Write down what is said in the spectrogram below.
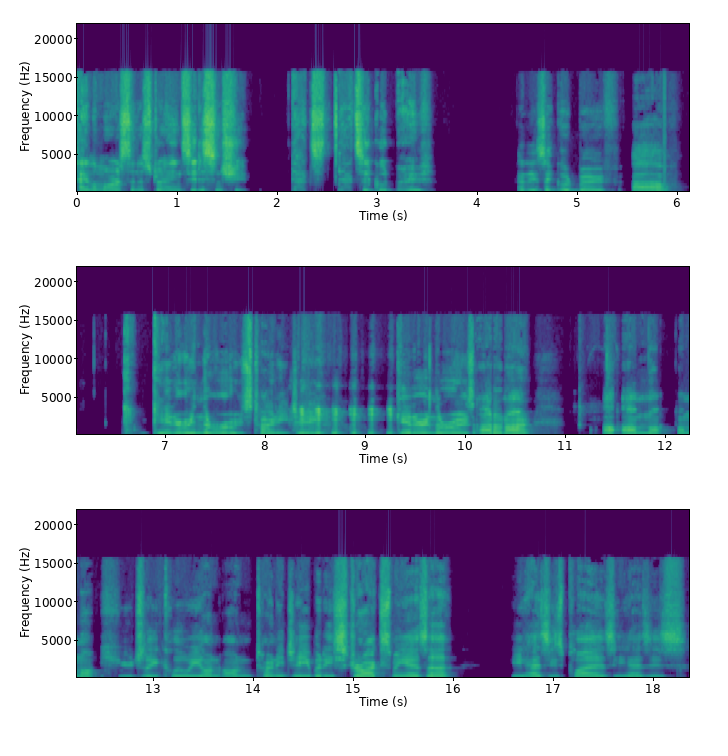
Kayla Morrison Australian citizenship. That's that's a good move. It is a good move. Uh, get her in the ruse, Tony G. get her in the ruse. I don't know. I, I'm not. I'm not hugely cluey on on Tony G, but he strikes me as a. He has his players. He has his.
